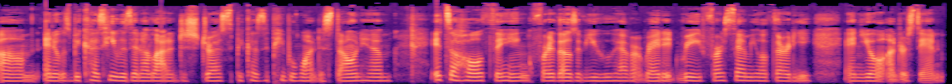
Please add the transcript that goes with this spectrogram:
Um, and it was because he was in a lot of distress because the people wanted to stone him. It's a whole thing for those of you who haven't read it. Read 1 Samuel 30 and you'll understand.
